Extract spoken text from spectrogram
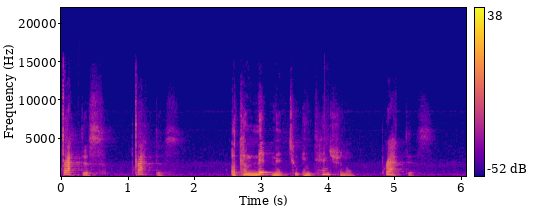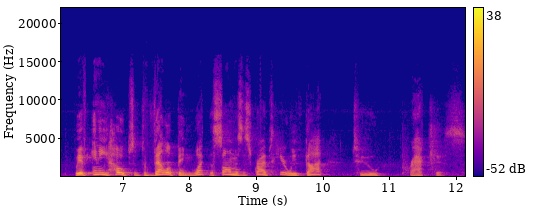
practice, practice. A commitment to intentional practice. If we have any hopes of developing what the psalmist describes here, we've got to practice.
